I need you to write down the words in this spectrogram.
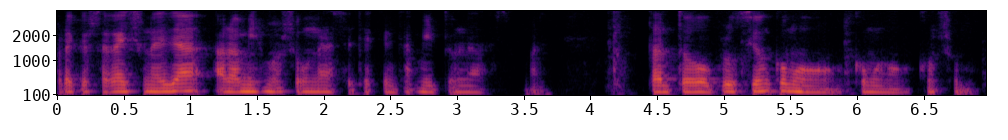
para que os hagáis una idea, ahora mismo son unas 700.000 toneladas, tanto producción como consumo.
